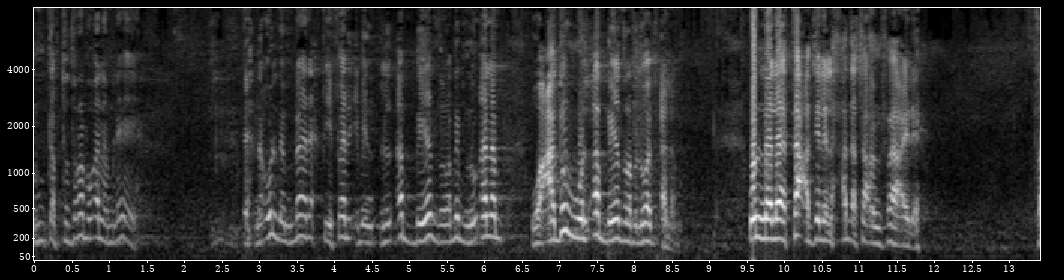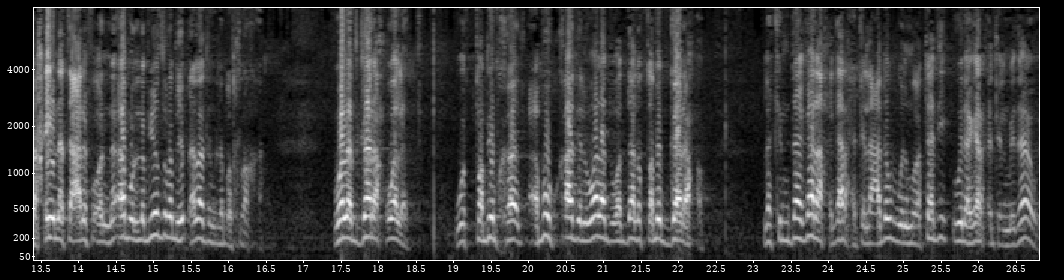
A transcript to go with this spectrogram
أنت بتضربه قلم ليه؟ إحنا قلنا امبارح في فرق بين الأب يضرب ابنه قلم وعدو الأب يضرب الواد قلم قلنا لا تعدل الحدث عن فاعله. فحين تعرف أن أبو اللي بيضرب يبقى لازم لمصلحة. ولد جرح ولد والطبيب خد أبوه خد الولد واداه للطبيب جرحه. لكن ده جرح جرحة العدو المعتدي وده جرحة المداوي.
